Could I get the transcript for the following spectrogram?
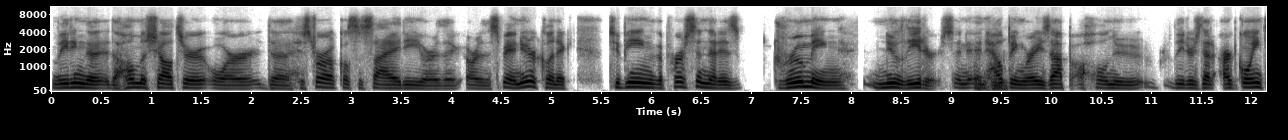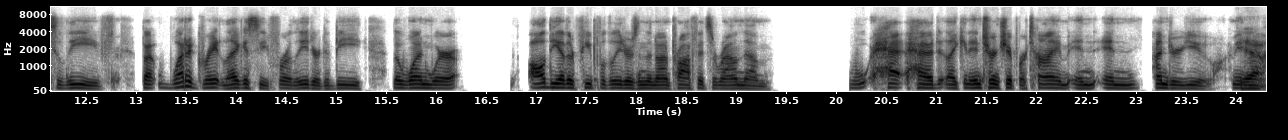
leading the the homeless shelter or the historical society or the or the spay neuter clinic to being the person that is grooming new leaders and, and Mhm. helping raise up a whole new leaders that are going to leave but what a great legacy for a leader to be the one where all the other people the leaders and the nonprofits around them had, had like an internship or time in in under you i mean yeah.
